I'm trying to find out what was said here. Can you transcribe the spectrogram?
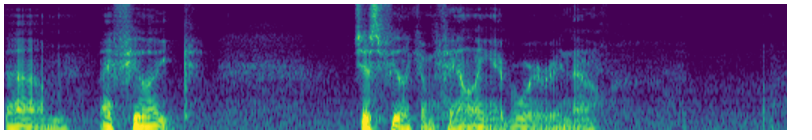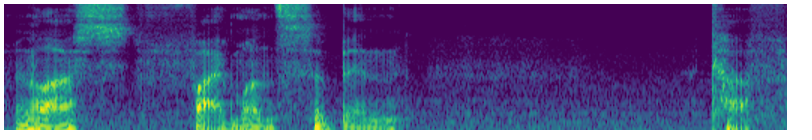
Um, I feel like just feel like I'm failing everywhere right now. And the last five months have been tough.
